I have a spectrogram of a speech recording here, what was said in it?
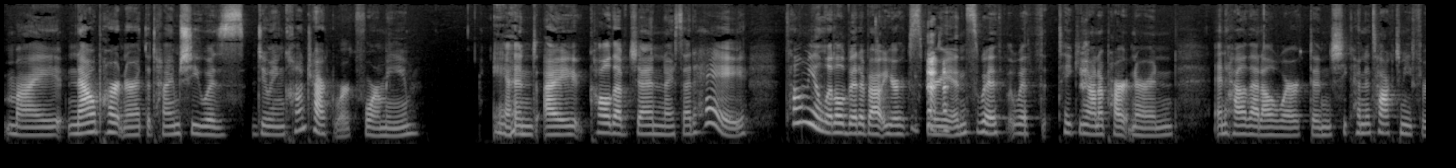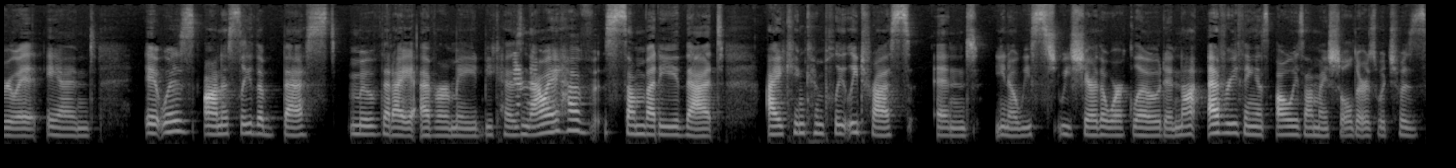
my now partner. At the time, she was doing contract work for me. And I called up Jen and I said, Hey, tell me a little bit about your experience with, with taking on a partner and, and how that all worked. And she kind of talked me through it. And it was honestly the best move that I ever made because now I have somebody that I can completely trust and you know we we share the workload and not everything is always on my shoulders which was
